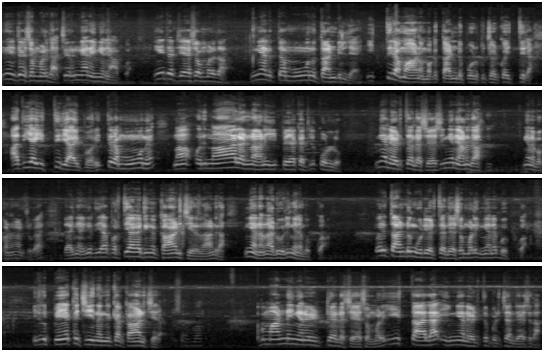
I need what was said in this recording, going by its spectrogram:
ഇതിന് ശേഷം നമ്മളിതാ ചെറുങ്ങനെ ഇങ്ങനെ ആക്കുക. ഇതിന്റെ ശേഷം നമ്മളിതാ ഇങ്ങനത്തെ മൂന്ന് തണ്ടില്ലേ ഇത്തിരമാണ് നമുക്ക് തണ്ട് പൊടിപ്പിച്ചെടുക്കുക ഇത്തിര. അധികം ഇത്തിരി ആയിപ്പോറ് ഇത്തിര മൂന്ന് ഒരു നാലെണ്ണമാണ് ഈ പാക്കറ്റിൽ കൊള്ളു. ഇങ്ങനെ എടുത്തതിന്റെ ശേഷം ഇങ്ങനെയാണ് ഇതാ ഇങ്ങനെ വെക്കണം കാണിച്ചു കൊടുക്കുക ഇങ്ങനെ ഞാൻ പ്രത്യേകമായിട്ട് ഇങ്ങനെ കാണിച്ചു ഇങ്ങനെ നടുവിൽ ഇങ്ങനെ വെക്കുക. ഒരു തണ്ടും കൂടി എടുത്തതിന് ശേഷം നമ്മൾ ഇങ്ങനെ വെക്കുക. ഇത് പേക്ക് ചെയ്യുന്ന നിങ്ങൾക്ക് കാണിച്ചു തരാം. അപ്പോൾ മണ്ണ് ഇങ്ങനെ ഇട്ടതിന്റെ ശേഷം നമ്മൾ ഈ തല ഇങ്ങനെ എടുത്ത് പിടിച്ചതിന്റെ ശേഷം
